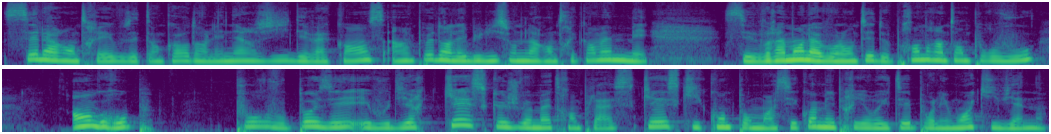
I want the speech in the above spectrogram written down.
c'est la rentrée. Vous êtes encore dans l'énergie des vacances, un peu dans l'ébullition de la rentrée quand même, mais c'est vraiment la volonté de prendre un temps pour vous, en groupe, pour vous poser et vous dire qu'est-ce que je veux mettre en place, qu'est-ce qui compte pour moi, c'est quoi mes priorités pour les mois qui viennent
